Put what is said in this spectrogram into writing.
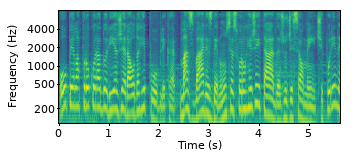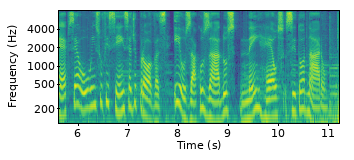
ou pela Procuradoria-Geral da República. Mas várias denúncias foram rejeitadas judicialmente por inépcia ou insuficiência de provas, e os acusados nem réus se tornaram.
